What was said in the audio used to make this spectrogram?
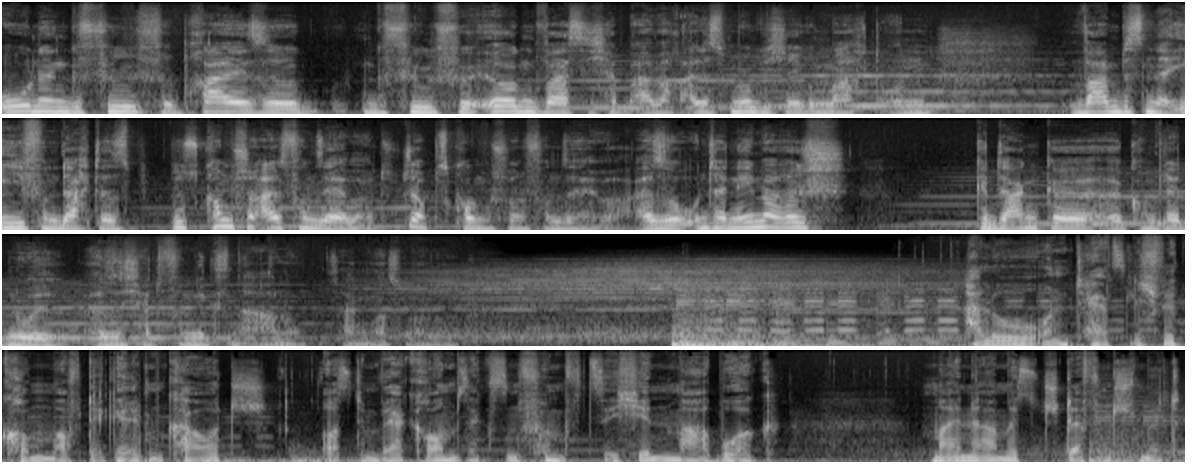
ohne ein Gefühl für Preise, ein Gefühl für irgendwas. Ich habe einfach alles Mögliche gemacht und war ein bisschen naiv und dachte, das, kommt schon alles von selber. Die Jobs kommen schon von selber. Also unternehmerisch Gedanke äh, komplett null. Also ich hatte von nichts eine Ahnung, sagen wir es mal so. Hallo und herzlich willkommen auf der gelben Couch aus dem Werkraum 56 in Marburg. Mein Name ist Steffen Schmidt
